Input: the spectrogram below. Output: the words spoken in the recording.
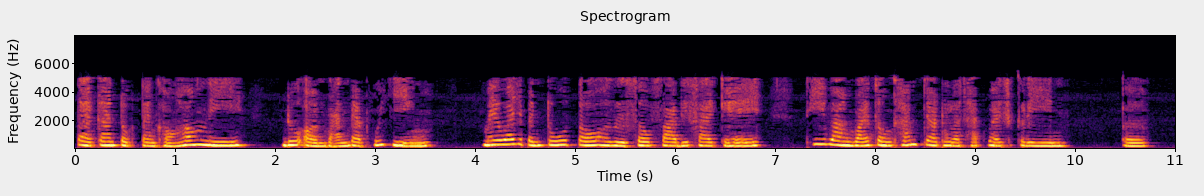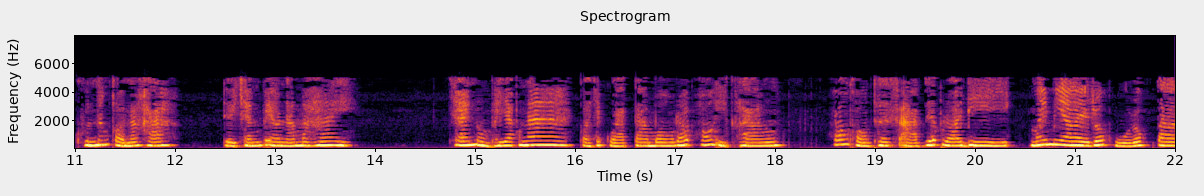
แต่การตกแต่งของห้องนี้ ดูอ่อนหวานแบบผู้หญิง ไม่ว่าจะเป็นตู้โต๊ะหรือโซฟาดีไซน์เก๋ที่วางไว้ตรงข้ามจอโทรทัศน์ไวสกรีน เออ คุณนั่งก่อนนะคะ เดี๋ยวฉันไปเอาน้ำมาให้ ชายหนุ่มพยักหน้าก่อนจะกวาดตามองรอบห้องอีกครั้ง ห้องของเธอสะอาดเรียบร้อยดี ไม่มีอะไรรกหูรกตา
